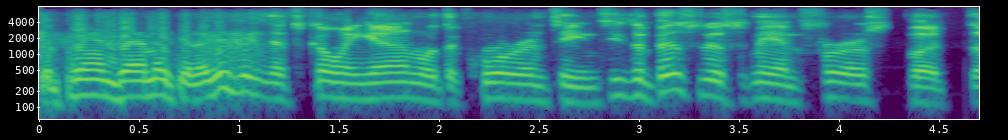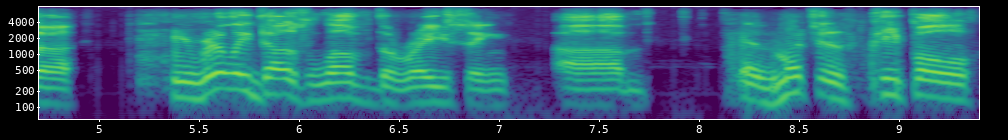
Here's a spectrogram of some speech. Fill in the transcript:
the pandemic and everything that's going on with the quarantines. He's a businessman first, but uh, he really does love the racing. Um, as much as people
